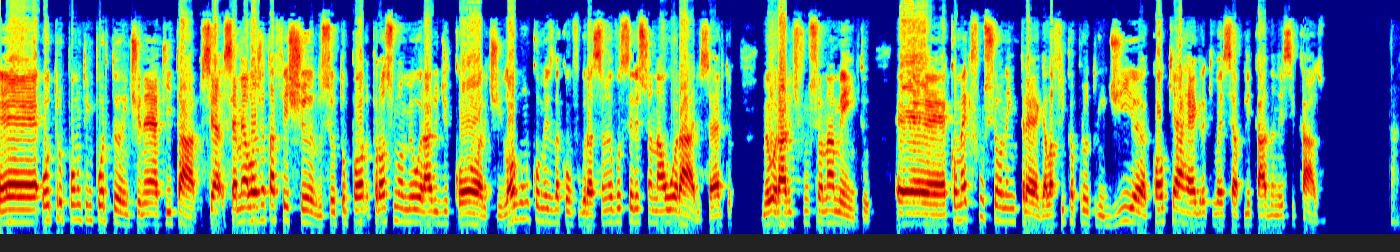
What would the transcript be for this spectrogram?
É, outro ponto importante, né? Aqui tá. Se a, se a minha loja está fechando, se eu estou próximo ao meu horário de corte, logo no começo da configuração eu vou selecionar o horário, certo? Meu horário de funcionamento. É, como é que funciona a entrega? Ela fica para outro dia? Qual que é a regra que vai ser aplicada nesse caso? Tá.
